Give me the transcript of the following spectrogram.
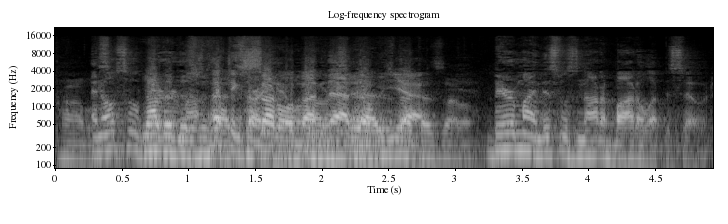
problems. And also not bear that in this mind- Nothing that subtle about that, Yeah, though. this is Yeah. not that subtle. Bear in mind, this was not a bottle episode.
